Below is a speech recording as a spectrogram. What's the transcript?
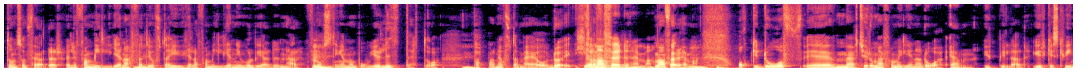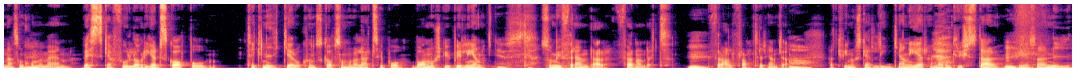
de som föder, eller familjerna, för mm. att det ofta är ju hela familjen involverad i den här förlossningen. Mm. Man bor ju litet och mm. pappan är ofta med. Och då, för man föder hemma? Man föder hemma. Mm. Och då eh, möter ju de här familjerna då en utbildad yrkeskvinna som kommer mm. med en väska full av redskap och tekniker och kunskap som hon har lärt sig på barnmorskeutbildningen. Som ju förändrar födandet Mm. för all framtid egentligen. Ja. Att kvinnor ska ligga ner när de krystar. Mm. Det är en sån här ny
